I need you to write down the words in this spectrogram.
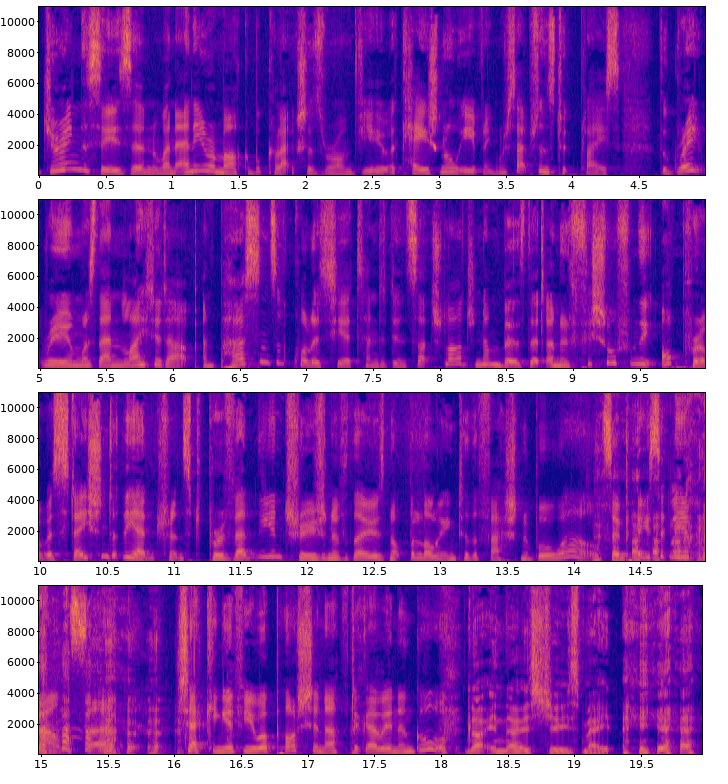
During the season, when any remarkable collections were on view, occasional evening receptions took place. The great room was then lighted up, and persons of quality attended in such large numbers that an official from the opera was stationed at the entrance to prevent the intrusion of those not belonging to the fashionable world. So basically, a bouncer checking if you were posh enough to go in and gawk. Not in those shoes, mate. yeah.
